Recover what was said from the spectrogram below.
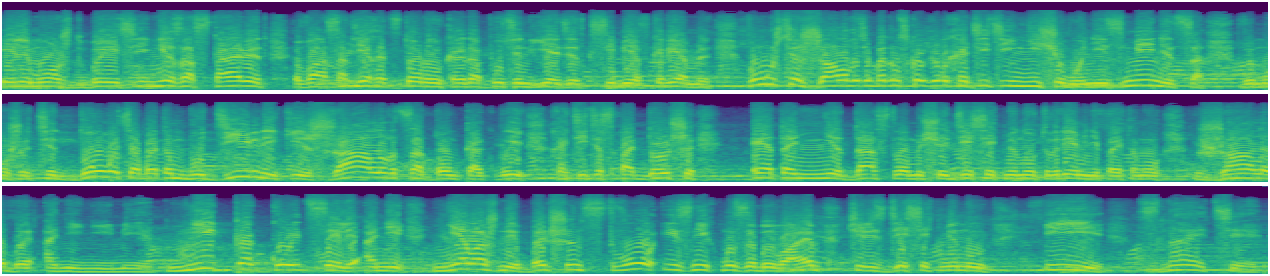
Или, может быть, не заставит вас отъехать в сторону, когда Путин едет к себе в Кремль. Вы можете жаловать об этом сколько вы хотите, и ничего не изменится. Вы можете думать об этом будильнике жаловаться о том, как вы хотите спать дольше. Это не даст вам еще 10 минут времени, поэтому жалобы, они не имеют никакой цели. Они не важны. Большинство из них мы забываем через 10 минут. И, знаете,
